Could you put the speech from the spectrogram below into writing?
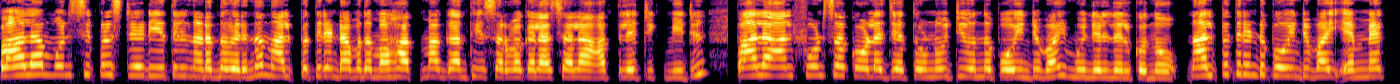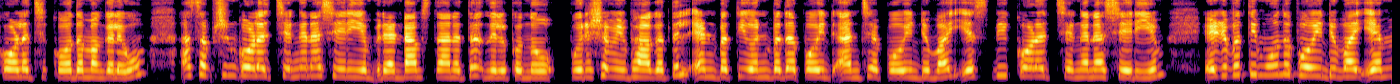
പാല മുനിസിപ്പൽ സ്റ്റേഡിയത്തിൽ നടന്നുവരുന്ന നാൽപ്പത്തിരണ്ടാമത് മഹാത്മാഗാന്ധി സർവകലാശാല അത്ലറ്റിക് മീറ്റിൽ പാല അൽഫോൺസ കോളേജ് തൊണ്ണൂറ്റിയൊന്ന് പോയിന്റുമായി മുന്നിൽ നിൽക്കുന്നു. നാൽപ്പത്തിരണ്ട് പോയിന്റുമായി എം എ കോളേജ് കോതമംഗലവും അസപ്ഷൻ കോളേജ് ചെങ്ങനാശ്ശേരിയും രണ്ടാം സ്ഥാനത്ത് നിൽക്കുന്നു. പുരുഷ വിഭാഗത്തിൽ എൺപത്തിയൊൻപത് പോയിന്റ് അഞ്ച് പോയിന്റുമായി എസ് ബി കോളേജ് ചെങ്ങനാശ്ശേരിയും എഴുപത്തിമൂന്ന് പോയിന്റുമായി എം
